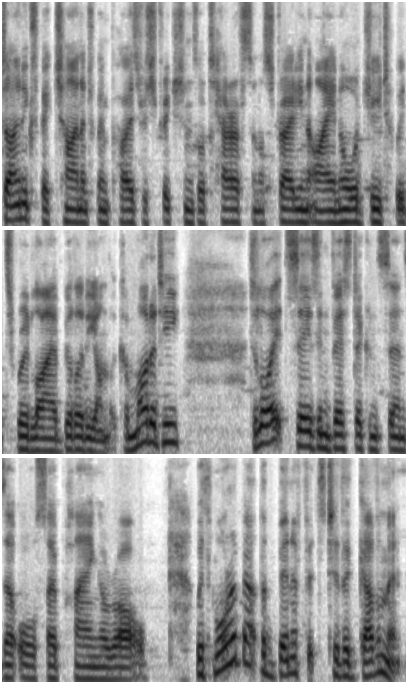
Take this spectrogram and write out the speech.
don't expect China to impose restrictions or tariffs on Australian iron ore due to its reliability on the commodity, Deloitte says investor concerns are also playing a role. With more about the benefits to the government,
